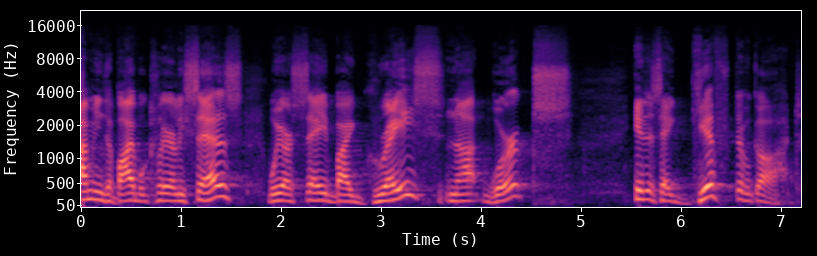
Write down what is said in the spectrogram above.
I mean, the Bible clearly says we are saved by grace, not works. It is a gift of God.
